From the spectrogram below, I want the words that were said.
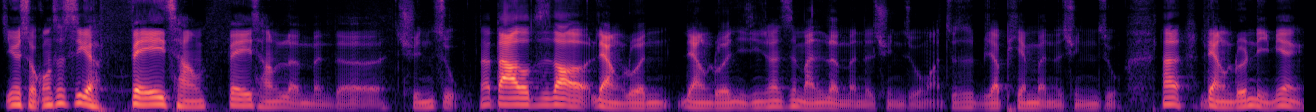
因为手工车是一个非常非常冷门的群组。那大家都知道，两轮两轮已经算是蛮冷门的群组嘛，就是比较偏门的群组。那两轮里面，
